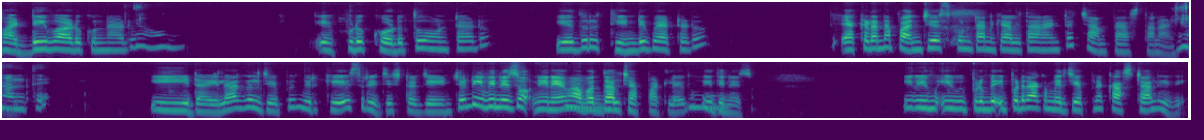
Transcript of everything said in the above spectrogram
వడ్డీ వాడుకున్నాడు. ఎప్పుడు కొడుతూ ఉంటాడు. ఎదురు తిండి పెట్టడు. ఎక్కడన్నా పని చేసుకుంటానికి వెళ్తానంటే చంపేస్తానంట అంతే. ఈ డైలాగులు చెప్పి మీరు కేసు రిజిస్టర్ చేయించండి. ఇవి నిజం. నేనేం. అబద్ధాలు చెప్పట్లేదు. ఇది నిజం. ఇవి ఇవి ఇప్పుడు ఇప్పటిదాకా మీరు చెప్పిన కష్టాలు ఇవి.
